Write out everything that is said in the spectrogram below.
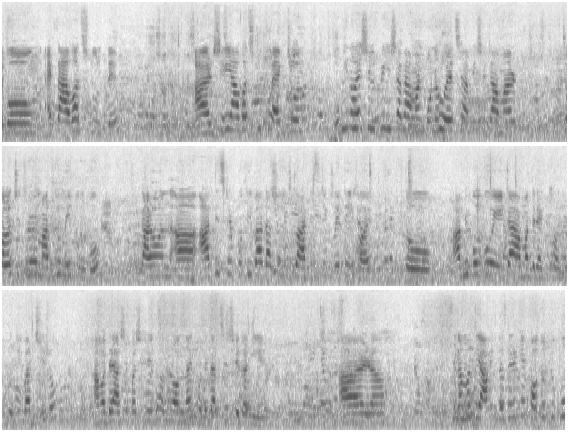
এবং একটা আওয়াজ তুলতে। আর সেই আওয়াজটুকু একজন অভিনয় শিল্পী হিসাবে আমার মনে হয়েছে, আমি সেটা আমার চলচ্চিত্রের মাধ্যমেই তুলব। কারণ আর্টিস্টের প্রতিবাদ আসলে একটু আর্টিস্টিক ওয়েতেই হয়। তো আমি বলব এইটা আমাদের এক ধরনের প্রতিবাদ ছিল। আমাদের আশেপাশে যে ধরনের অন্যায় ঘটে যাচ্ছে সেটা নিয়ে। আর সিনেমাটি আপনাদেরকে কতটুকু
